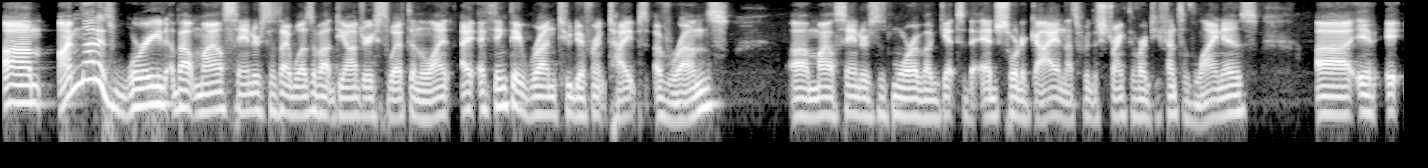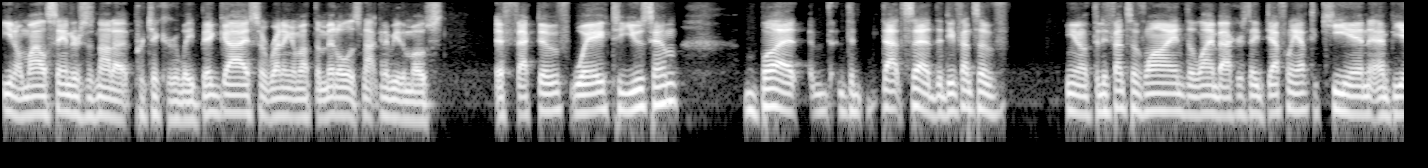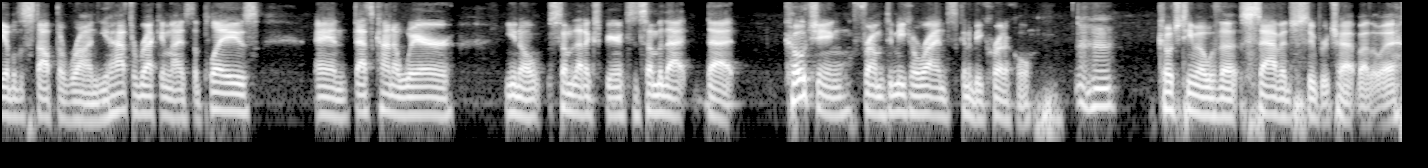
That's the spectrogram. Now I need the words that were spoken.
Um, I'm not as worried about Miles Sanders as I was about D'Andre Swift and the line. I, I think they run two different types of runs. Uh, Miles Sanders is more of a get to the edge sort of guy, and that's where the strength of our defensive line is. Uh, if it, you know, Miles Sanders is not a particularly big guy, so running him up the middle is not going to be the most effective way to use him. But th- that said, the defensive, you know, the defensive line, the linebackers, they definitely have to key in and be able to stop the run. You have to recognize the plays, and that's kind of where, you know, some of that experience and some of that that coaching from DeMeco Ryan is going to be critical. Mm-hmm. Coach Timo with a savage super chat, by the way.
